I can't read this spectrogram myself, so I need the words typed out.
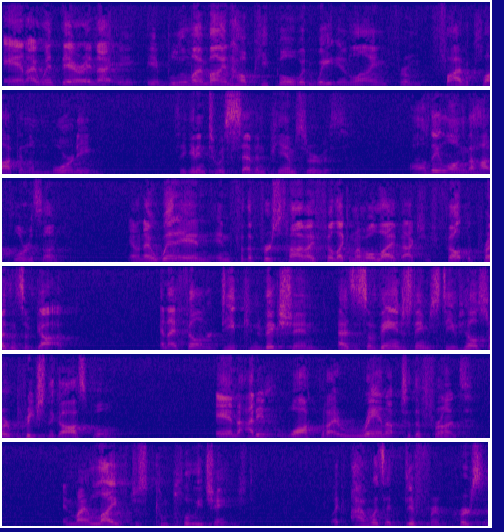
And I went there, and I, it, it blew my mind how people would wait in line from 5 o'clock in the morning to get into a 7 p.m. service all day long in the hot Florida sun. And when I went in, and for the first time, I felt like in my whole life, I actually felt the presence of God and I fell under deep conviction as this evangelist named Steve Hill started preaching the gospel. And I didn't walk, but I ran up to the front, and my life just completely changed. Like I was a different person.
